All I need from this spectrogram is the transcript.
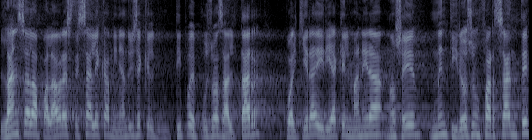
lanza la palabra, este sale caminando, dice que el tipo se puso a saltar cualquiera diría que el man era, no sé, un mentiroso, un farsante.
